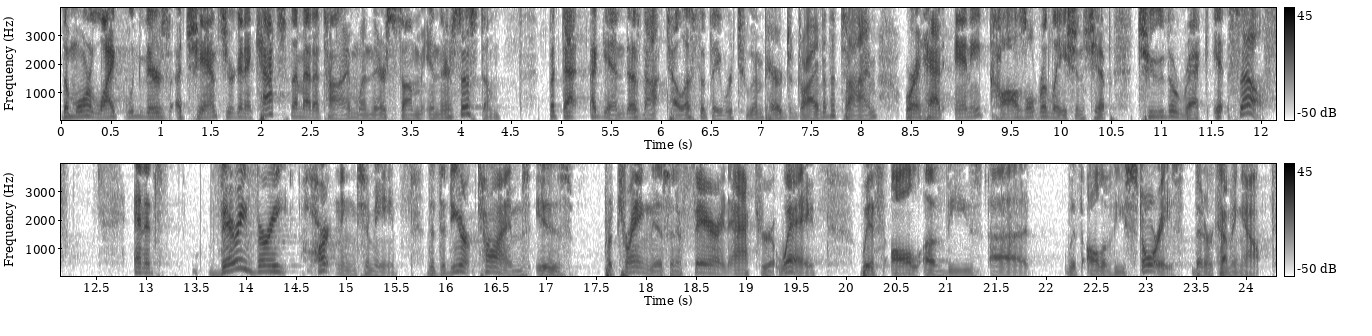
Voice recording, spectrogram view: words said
the more likely there's a chance you're going to catch them at a time when there's some in their system. But that again does not tell us that they were too impaired to drive at the time or it had any causal relationship to the wreck itself. And it's very, very heartening to me that the New York Times is portraying this in a fair and accurate way with all of these, uh, with all of these stories that are coming out.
